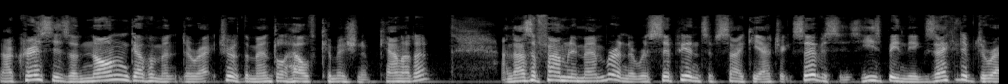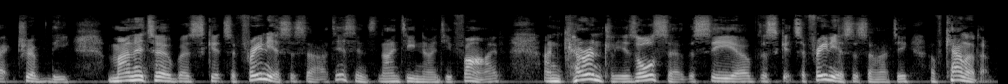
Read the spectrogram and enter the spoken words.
Now, Chris is a non-government director of the Mental Health Commission of Canada. And as a family member and a recipient of psychiatric services, he's been the executive director of the Manitoba Schizophrenia Society since 1995 and currently is also the CEO of the Schizophrenia Society of Canada.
